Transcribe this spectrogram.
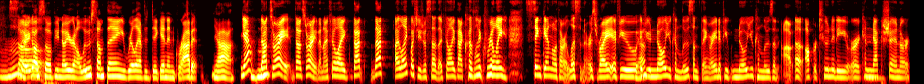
Mhm, there you go. So if you know you're going to lose something, you really have to dig in and grab it. Yeah. Yeah, Mhm. that's right. That's right. And I feel like that that I like what you just said. I feel like that could like really sink in with our listeners, right? If you Yeah. if you know you can lose something, right? If you know you can lose an uh, opportunity or a connection or,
